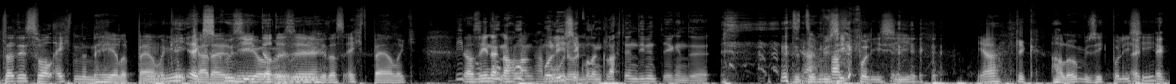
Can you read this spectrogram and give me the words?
dat is wel echt een hele pijnlijke. Niet Ik ga daar excusie, niet dat over is, eh, liegen, Dat is echt pijnlijk. Dat is één dat ik nog lang ga Politie, ik wil een klacht indienen tegen de... De, de Ja, muziekpolitie. Ja, kijk. Hallo, Ik, muziekpolitie. ik,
